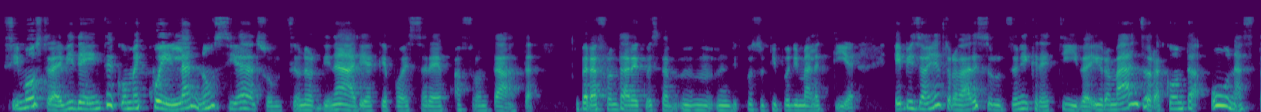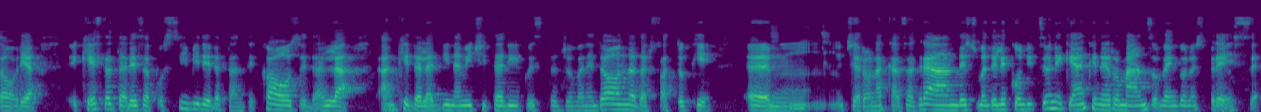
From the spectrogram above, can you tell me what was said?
si mostra evidente come quella non sia la soluzione ordinaria che può essere affrontata per affrontare questa, mh, mm, questo tipo di malattie e bisogna trovare soluzioni creative. Il romanzo racconta una storia che è stata resa possibile da tante cose, dalla, anche dalla dinamicità di questa giovane donna, dal fatto che ehm, c'era una casa grande, insomma delle condizioni che anche nel romanzo vengono espresse.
